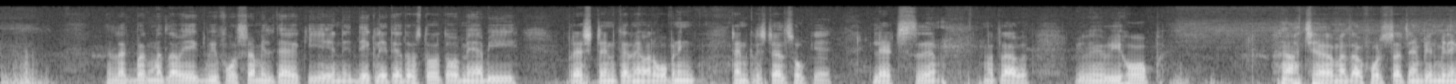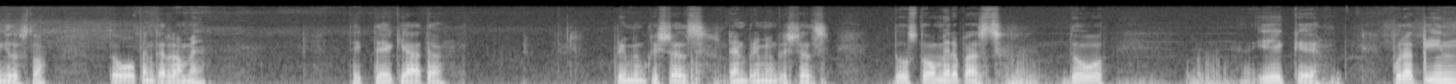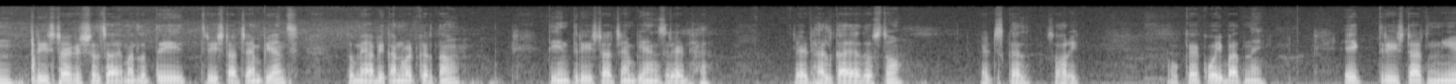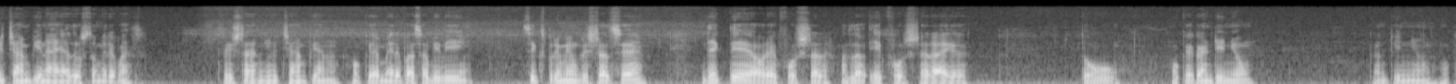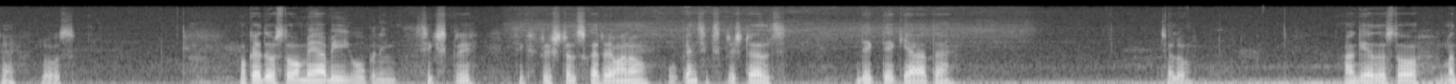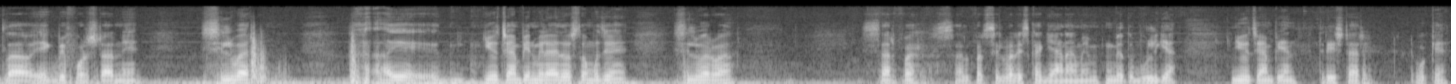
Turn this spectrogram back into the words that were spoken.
लगभग मतलब एक भी फोर स्टार मिलता है कि ये देख लेते हैं दोस्तों। तो मैं अभी प्रेस टेन करने वाला हूँ। Opening ten crystals okay let's मतलब वी होप अच्छा मतलब फोर स्टार चैम्पियन मिलेंगे दोस्तों। तो ओपन कर रहा हूँ मैं। देखते हैं क्या आता। Premium crystals, ten premium crystals. दोस्तों, मेरे पास दो, एक पूरा तीन थ्री स्टार क्रिस्टल्स आए मतलब थ्री थ्री स्टार चैम्पियंस तो मैं अभी कन्वर्ट करता हूँ। तीन three star champions red Red Hulk आया दोस्तों। रेड स्कल सॉरी ओके कोई बात नहीं। एक थ्री स्टार न्यू चैम्पियन आया दोस्तों मेरे पास। Three star new champion okay मेरे पास अभी भी सिक्स प्रीमियम क्रिस्टल्स है। देखते हैं और एक फोर स्टार मतलब एक फोर स्टार आएगा। तो okay continue continue okay close okay दोस्तों, मैं अभी ओपनिंग सिक्स सिक्स क्रिस्टल्स करने वाला हूँ। ओपन सिक्स क्रिस्टल्स देखते हैं क्या आता है। चलो। आ गया दोस्तों मतलब एक भी फोर स्टार ने सिल्वर ये न्यू चैम्पियन मिला है दोस्तों मुझे सिल्वर वाला। सर्पर सल्फ़र सिल्वर इसका क्या नाम है? मैं तो भूल गया। New champion three star okay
